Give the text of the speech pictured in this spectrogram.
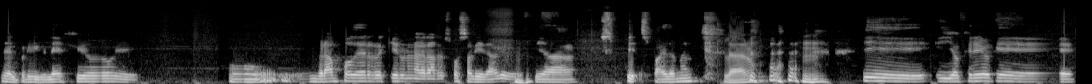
del privilegio y un gran poder requiere una gran responsabilidad, que decía Spider-Man. Claro. y, y, yo creo que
